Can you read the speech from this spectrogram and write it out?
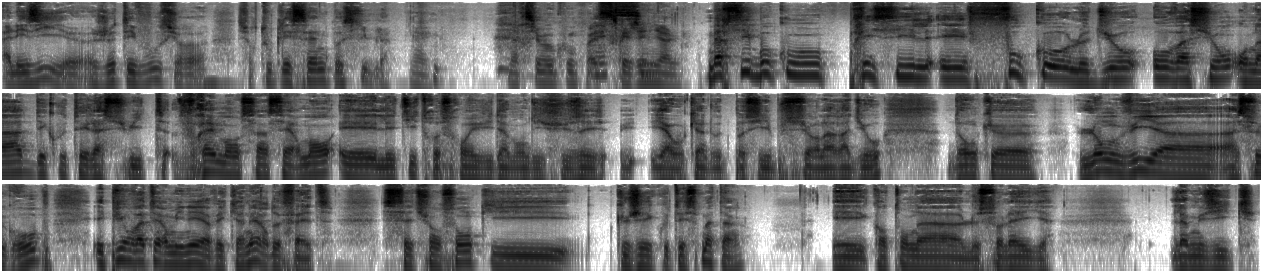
allez-y, jetez-vous sur sur toutes les scènes possibles. Merci beaucoup, ouais, ce serait génial. Merci beaucoup Priscille et Foucault, le duo Ovation. On a hâte d'écouter la suite, vraiment sincèrement, et les titres seront évidemment diffusés, il n'y a aucun doute possible, sur la radio. Donc euh, longue vie à, à, ce groupe. Et puis on va terminer avec un air de fête. Cette chanson qui que j'ai écoutée ce matin. Et quand on a le soleil, la musique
